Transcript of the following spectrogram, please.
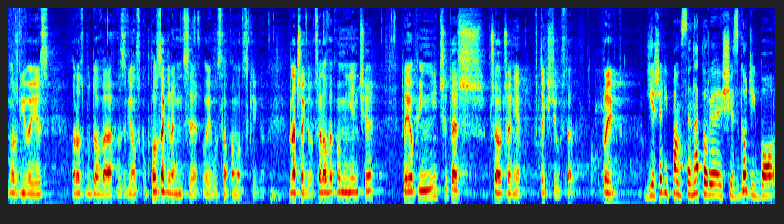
możliwe jest rozbudowa związku poza granice województwa pomorskiego. Dlaczego? Celowe pominięcie tej opinii, czy też przeoczenie w tekście ustawy, projektu? Jeżeli pan senator e, się zgodzi, bo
